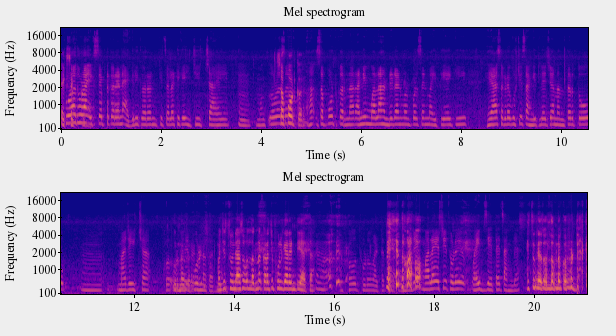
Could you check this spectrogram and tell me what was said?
थोडा Accept थोडा एक्सेप्ट करेन ॲग्री करेन की चला ठीक आहे हिची इच्छा आहे. हम्म. मग थोडंसं- Support कर. हा सपोर्ट करणार. आणि मला हंड्रेड अँड वन पर्सेंट माहिती आहे की ह्या सगळ्या गोष्टी सांगितल्याच्या नंतर तो माझ्या इच्छा क- म्हणजे पूर्ण करणार म्हणजे चुन्यासोबत लग्न करायची फुल गॅरंटी आहे आता. हो थोडं वाटत आहे. म्हणजे मला याची थोडे वाईब्स येत आहे चांगल्या. की चुन्यासोबत लग्न करून टाक.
